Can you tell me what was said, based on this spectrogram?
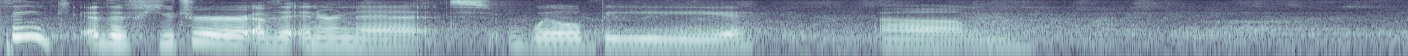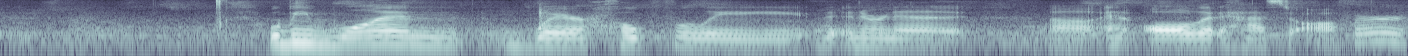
think the future of the internet will be um, will be one where hopefully the internet uh, and all that it has to offer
